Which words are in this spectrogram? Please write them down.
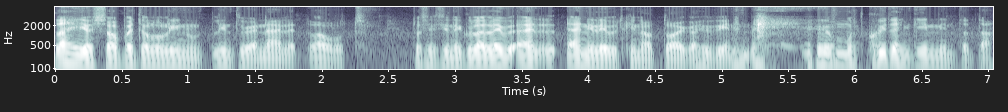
lähiössä opetellut linnun, lintujen äänet, laulut. Tosin siinä kyllä levy, ään, äänilevytkin auttoi aika hyvin, mutta kuitenkin niin tota,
